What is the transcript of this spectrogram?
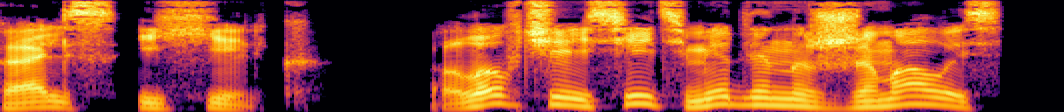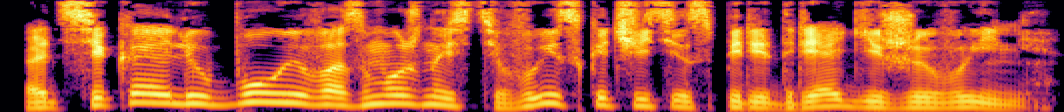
Хальс и Хельк. Ловчая сеть медленно сжималась, отсекая любую возможность выскочить из передряги живыми.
